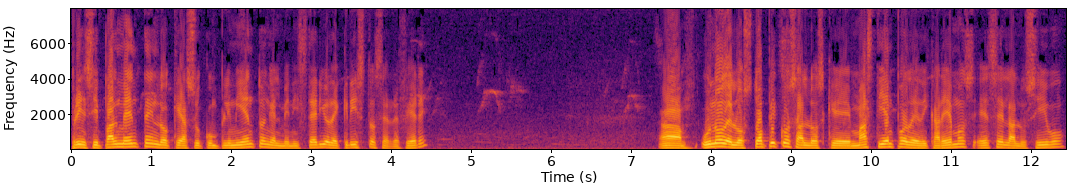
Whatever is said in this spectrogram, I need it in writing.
principalmente en lo que a su cumplimiento en el ministerio de Cristo se refiere, Ah, uno de los tópicos a los que más tiempo dedicaremos es el alusivo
